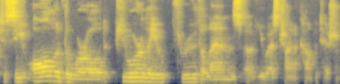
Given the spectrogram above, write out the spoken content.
to see all of the world purely through the lens of US China competition.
